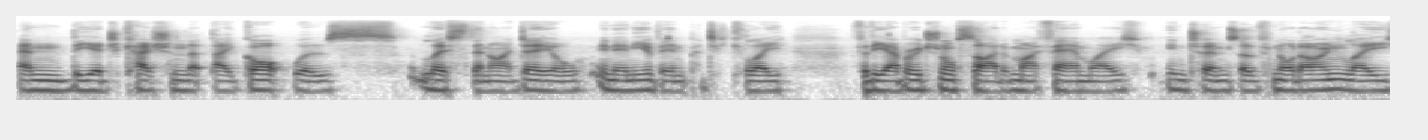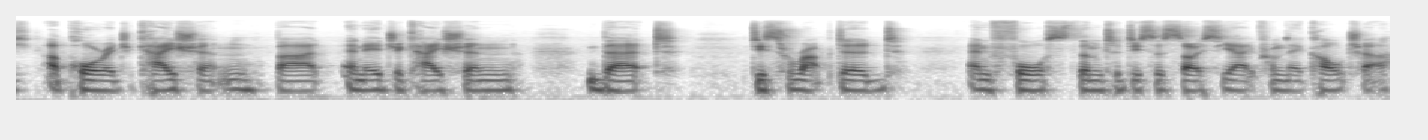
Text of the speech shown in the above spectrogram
and the education that they got was less than ideal in any event particularly for the aboriginal side of my family in terms of not only a poor education but an education that disrupted and forced them to disassociate from their culture.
